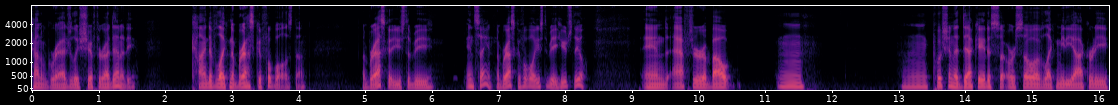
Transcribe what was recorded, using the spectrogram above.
kind of gradually shift their identity kind of like Nebraska football has done. Nebraska used to be insane. Nebraska football used to be a huge deal. And after about mm, mm, pushing a decade or so, of like mediocrity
